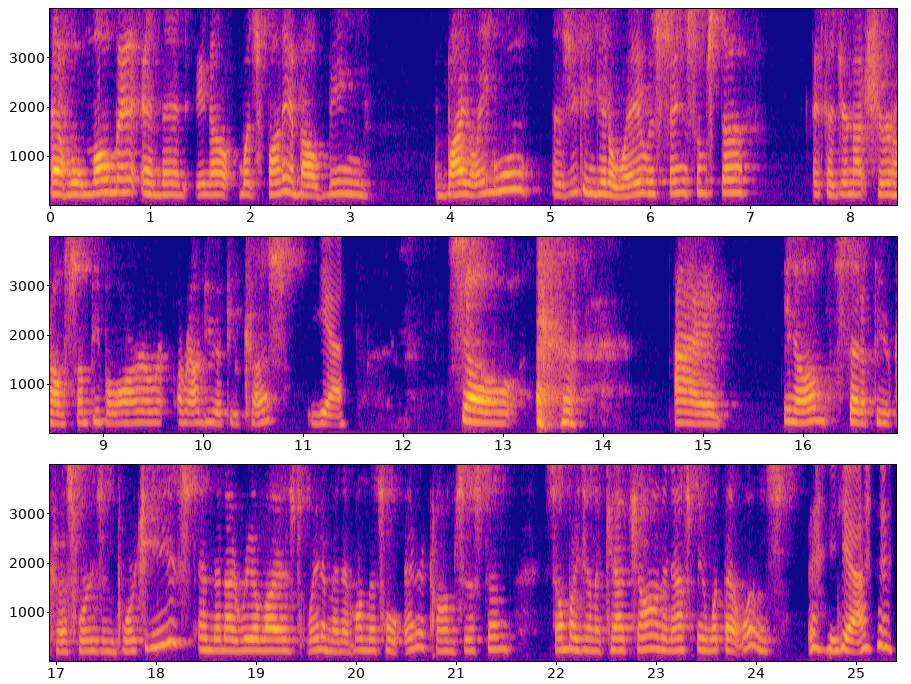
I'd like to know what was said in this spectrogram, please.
that whole moment, and then, you know, what's funny about being bilingual is you can get away with saying some stuff because you're not sure how some people are around you if you cuss. yeah. So I, you know, said a few cuss words in Portuguese, and then I realized, wait a minute, I'm on this whole intercom system. Somebody's gonna catch on and ask me what that was. yeah.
